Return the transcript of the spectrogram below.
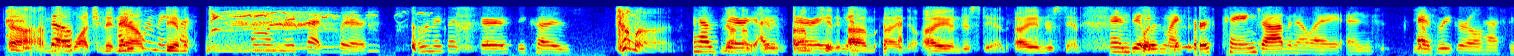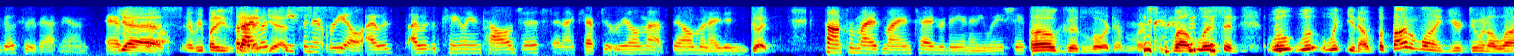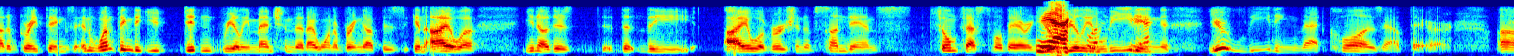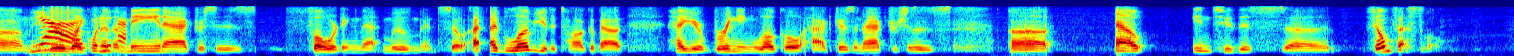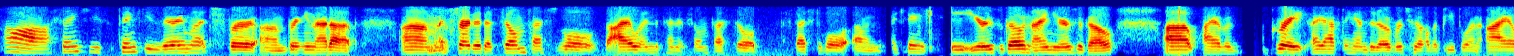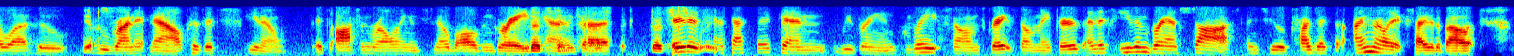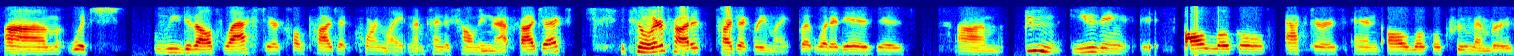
Ah, I'm not watching it now. Damn that, it. I want to make that clear. I want to make that clear because Come on. I have No, very, I'm I kidding. very, I'm kidding. yeah. Um, I know. I understand. I understand. and it but- was my first paying job in LA, and Yeah. every girl has to go through that, man. Every yes, girl. everybody's But got I was it. Yes. keeping it real. I was I was a paleontologist, and I kept it real in that film, and I didn't Good. compromise my integrity in any way, shape, or Oh, good Lord, have mercy. Well, listen, we'll, we'll, we you know, but bottom line, you're doing a lot of great things. And one thing that you didn't really mention that I want to bring up is in Iowa, you know, there's the the Iowa version of Sundance Film Festival there, and you're Yeah. really leading. You're leading that cause out there. Um, and you're like one of the main actresses forwarding that movement. So I, I'd love you to talk about how you're bringing local actors and actresses uh, out into this uh, film festival. Ah, thank you, thank you very much for um, bringing that up. Um, Yeah. I started a film festival, the Iowa Independent Film Festival. Festival, um, I think eight years ago, nine years ago. Uh, I have a great. I have to hand it over to all the people in Iowa who Yes. who run it now because it's you know it's off and rolling and snowballs and great. That's and, Uh, fantastic. That's it is great. fantastic, and we bring in great films, great filmmakers, and it's even branched off into a project that I'm really excited about, um, which we developed last year called Project Cornlight, and I'm kind of helming that project. It's similar to Project Project Greenlight, but what it is is um, using all local actors and all local crew members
